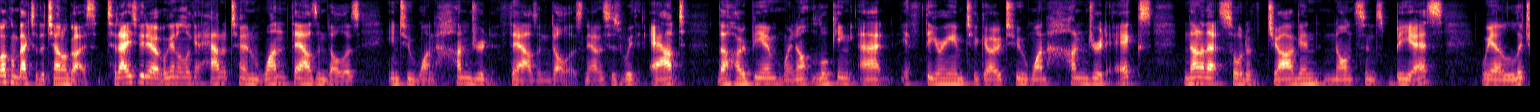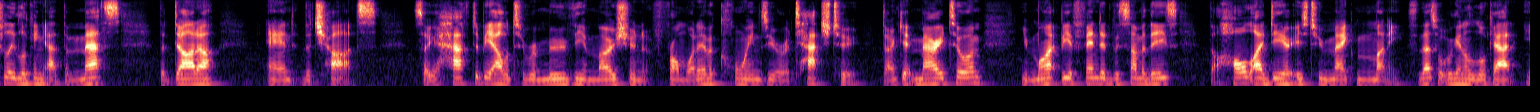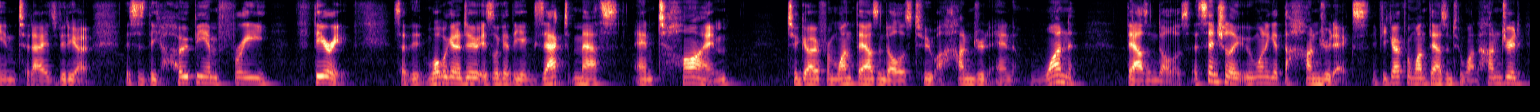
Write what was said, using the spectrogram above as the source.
Welcome back to the channel guys. Today's video we're going to look at how to turn $1,000 into $100,000. Now this is without the Hopium. We're not looking at Ethereum to go to 100x. None of that sort of jargon, nonsense, BS. We are literally looking at the maths, the data, and the charts. So you have to be able to remove the emotion from whatever coins you're attached to. Don't get married to them. You might be offended with some of these. The whole idea is to make money. So that's what we're going to look at in today's video. This is the hopium-free theory. So what we're going to do is look at the exact maths and time to go from $1,000 to $101,000. Essentially, we want to get the 100x. If you go from 1,000 to 100,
